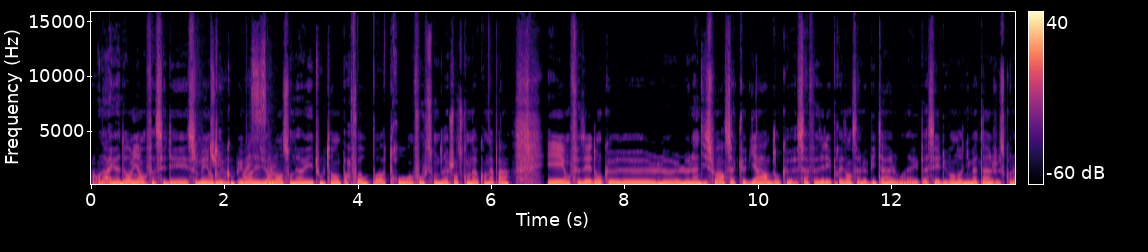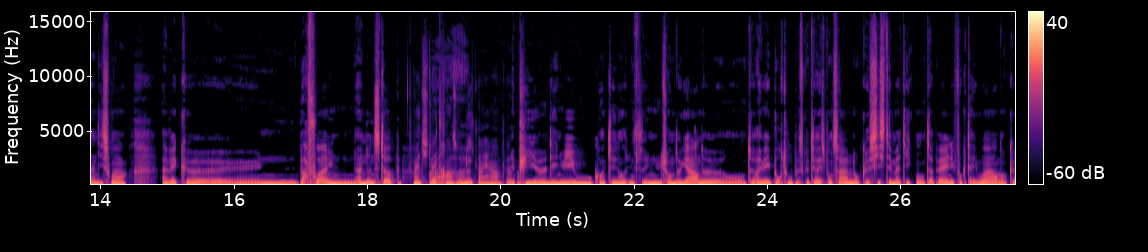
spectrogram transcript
Alors on arrivait à dormir, enfin c'est des sommeils entrecoupés par des urgences, on est réveillé tout le temps, parfois ou pas trop, en fonction de la chance qu'on a ou qu'on n'a pas. Et on faisait donc euh, le, lundi soir, ça que de garde, donc euh, ça faisait des présences à l'hôpital, où on avait passé du vendredi matin jusqu'au lundi soir avec euh, une, parfois une, un non-stop. Ouais, tu dois être un ah, zombie quand même un peu. Et puis euh, des nuits où quand tu es dans une, une, chambre de garde, euh, on te réveille pour tout parce que tu es responsable. Donc systématiquement on t'appelle, il faut que tu ailles voir. Donc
